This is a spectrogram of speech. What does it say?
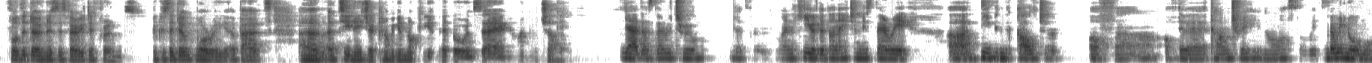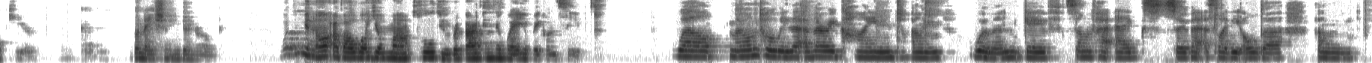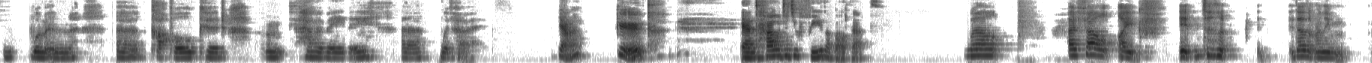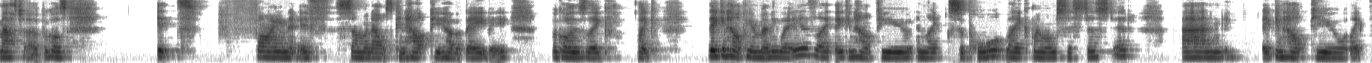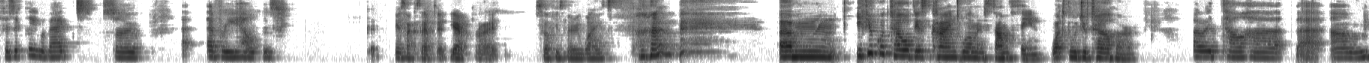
for the donors is very different. because they don't worry about um, a teenager coming and knocking at their door and saying, I'm your child. Yeah, that's very true. That's. And here the donation is very uh, deep in the culture of uh, of the country, you know. So it's very normal here. Donation in general. What do you know about what your mom told you regarding the way you were conceived? Well, my mom told me that a very kind um, woman gave some of her eggs so that a slightly older um, woman uh, couple could um, have a baby uh, with her. Yeah, good. And how did you feel about that? Well, I felt like it doesn't it doesn't really matter because it's fine if someone else can help you have a baby because like like they can help you in many ways like they can help you in like support like my mom's sisters did and they can help you like physically with eggs so every help is good. Is accepted. Yeah, right. Sophie's very wise. um, if you could tell this kind woman something, what would you tell her? I would tell her that um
